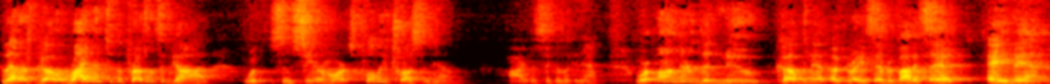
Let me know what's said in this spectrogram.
Let us go right into the presence of God with sincere hearts, fully trusting him. All right, let's take a look at that. We're under the new covenant of grace. Everybody said, Amen.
